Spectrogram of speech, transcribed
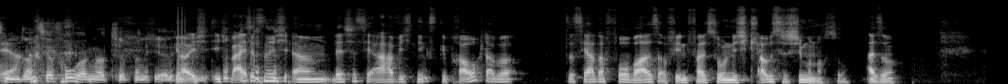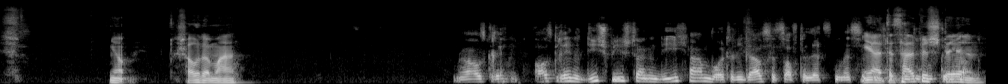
Ein ganz hervorragender Tipp, wenn ich ehrlich Genau, bin. ich, ich weiß jetzt nicht, ähm, letztes Jahr habe ich nichts gebraucht, aber das Jahr davor war es auf jeden Fall so und ich glaube, es ist immer noch so. Also, ja, schau da mal. Ja, ausgerechnet, ausgerechnet die Spielsteine, die ich haben wollte, die gab es jetzt auf der letzten Messe. Ja, deshalb ich gut bestellen.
